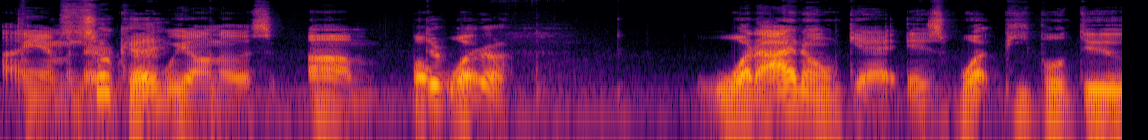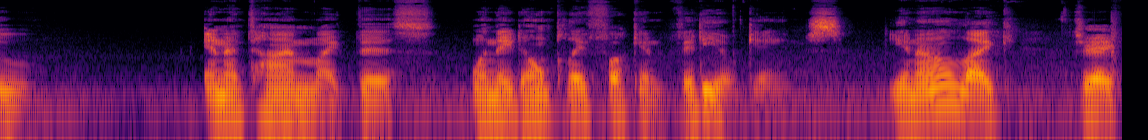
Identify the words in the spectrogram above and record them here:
I am a nerd. It's okay. We all know this. Um, but what what I don't get is what people do in a time like this when they don't play fucking video games. You know, like Jake,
